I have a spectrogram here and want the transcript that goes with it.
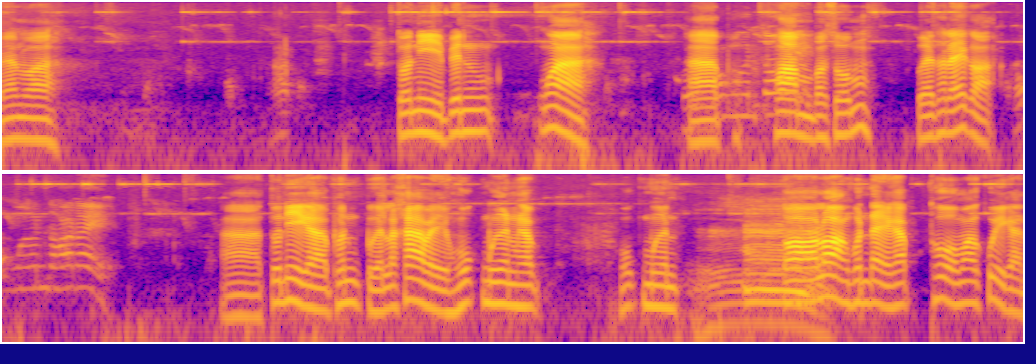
แม่นบ่ครับตัวนี้เป็นว่าหกหมื่นตัวพร้อมผสมเปิดเท่าไหร่ก็หกหมื่นอ่าตัวนี้ก็เพิ่นเปิดราคาไปหกหมื่นครับหกหมื่นต่อร่องเพิ่นได้ครับ โทรมาคุยกัน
